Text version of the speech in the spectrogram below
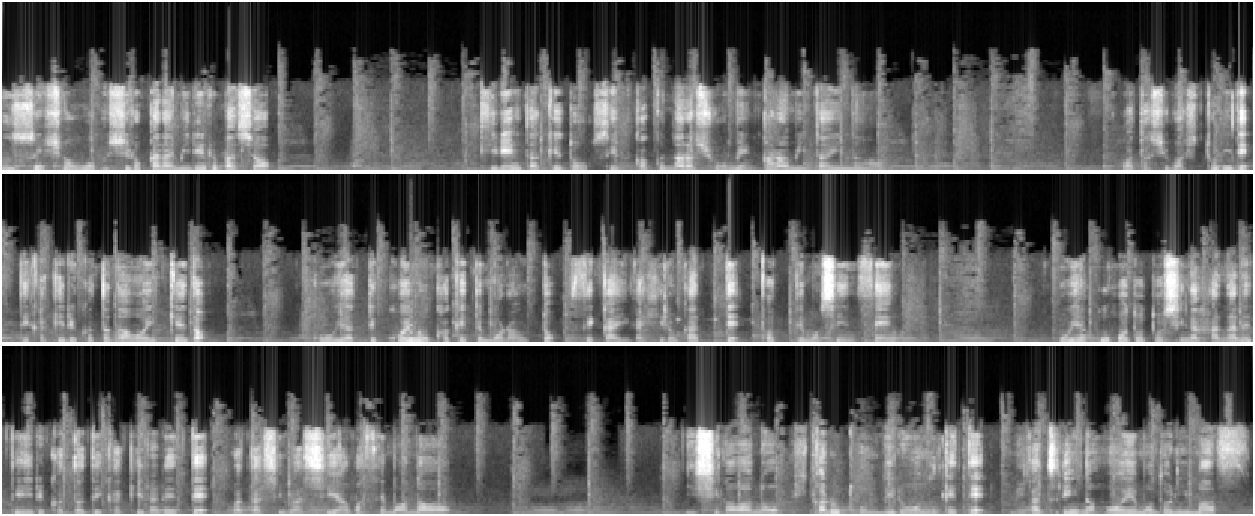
噴水ショーを後ろから見れる場所。綺麗だけどせっかくなら正面から見たいな。私は一人で出かけることが多いけど、こうやって声をかけてもらうと世界が広がってとっても新鮮。親子ほど年が離れている方出かけられて私は幸せ者。西側の光るトンネルを抜けてメガツリーの方へ戻ります。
